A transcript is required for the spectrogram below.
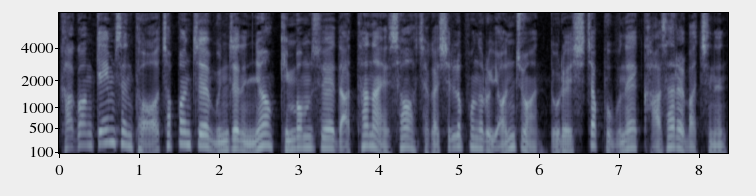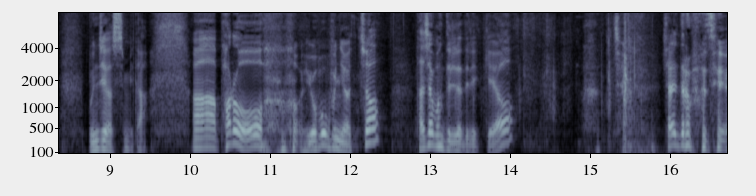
가광 게임센터 첫 번째 문제는요, 김범수의 나타나에서 제가 실로폰으로 연주한 노래 시작 부분의 가사를 맞히는 문제였습니다. 아, 바로 요 부분이었죠? 다시 한번 들려드릴게요. 자, 잘 들어보세요.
